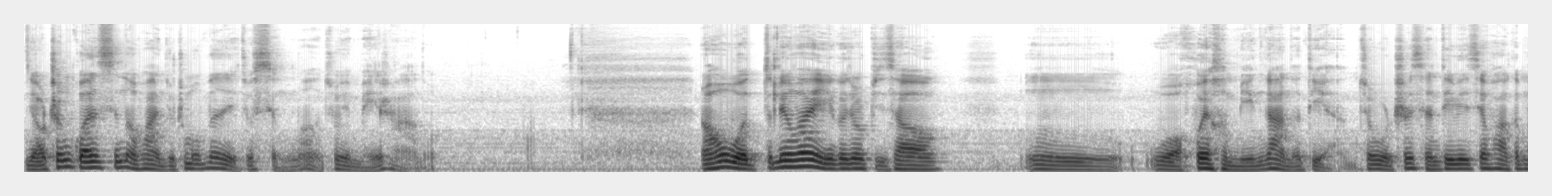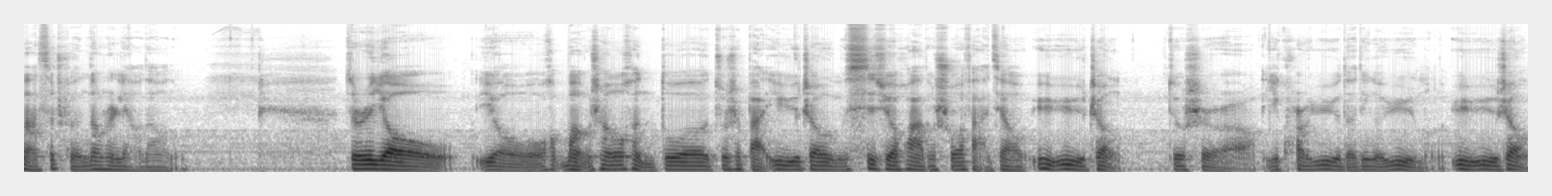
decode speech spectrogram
你要真关心的话，你就这么问也就行了，就也没啥的。然后我另外一个就是比较。嗯，我会很敏感的点，就是我之前 DV 计划跟马思纯当时聊到的，就是有有网上有很多就是把抑郁症戏谑化的说法叫郁郁症，就是一块玉的那个玉嘛，郁郁症。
